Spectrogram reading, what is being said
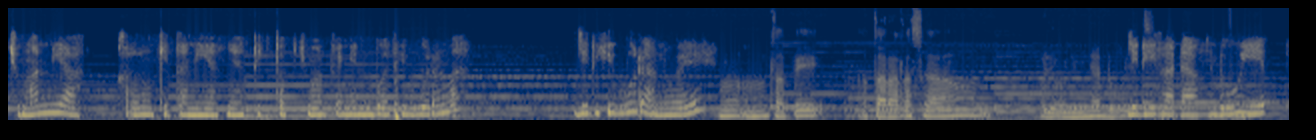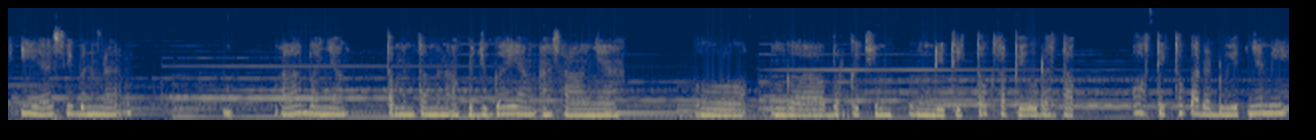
cuman ya kalau kita niatnya TikTok cuma pengen buat hiburan mah jadi hiburan weh Mm-mm, tapi rata-rata sekarang ujung-ujungnya duit. jadi ladang duit iya sih bener malah banyak teman-teman aku juga yang asalnya eh, nggak berkecimpung di TikTok tapi udah tahu oh TikTok ada duitnya nih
